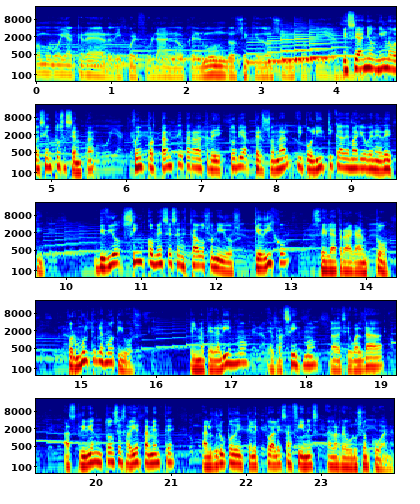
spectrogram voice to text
¿Cómo voy a creer, dijo el fulano, que el mundo se quedó sin utopías? Ese año 1960 fue importante para la trayectoria personal y política de Mario Benedetti. Vivió cinco meses en Estados Unidos, que dijo se le atragantó por múltiples motivos. El materialismo, el racismo, la desigualdad, adscribiendo entonces abiertamente al grupo de intelectuales afines a la Revolución cubana.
